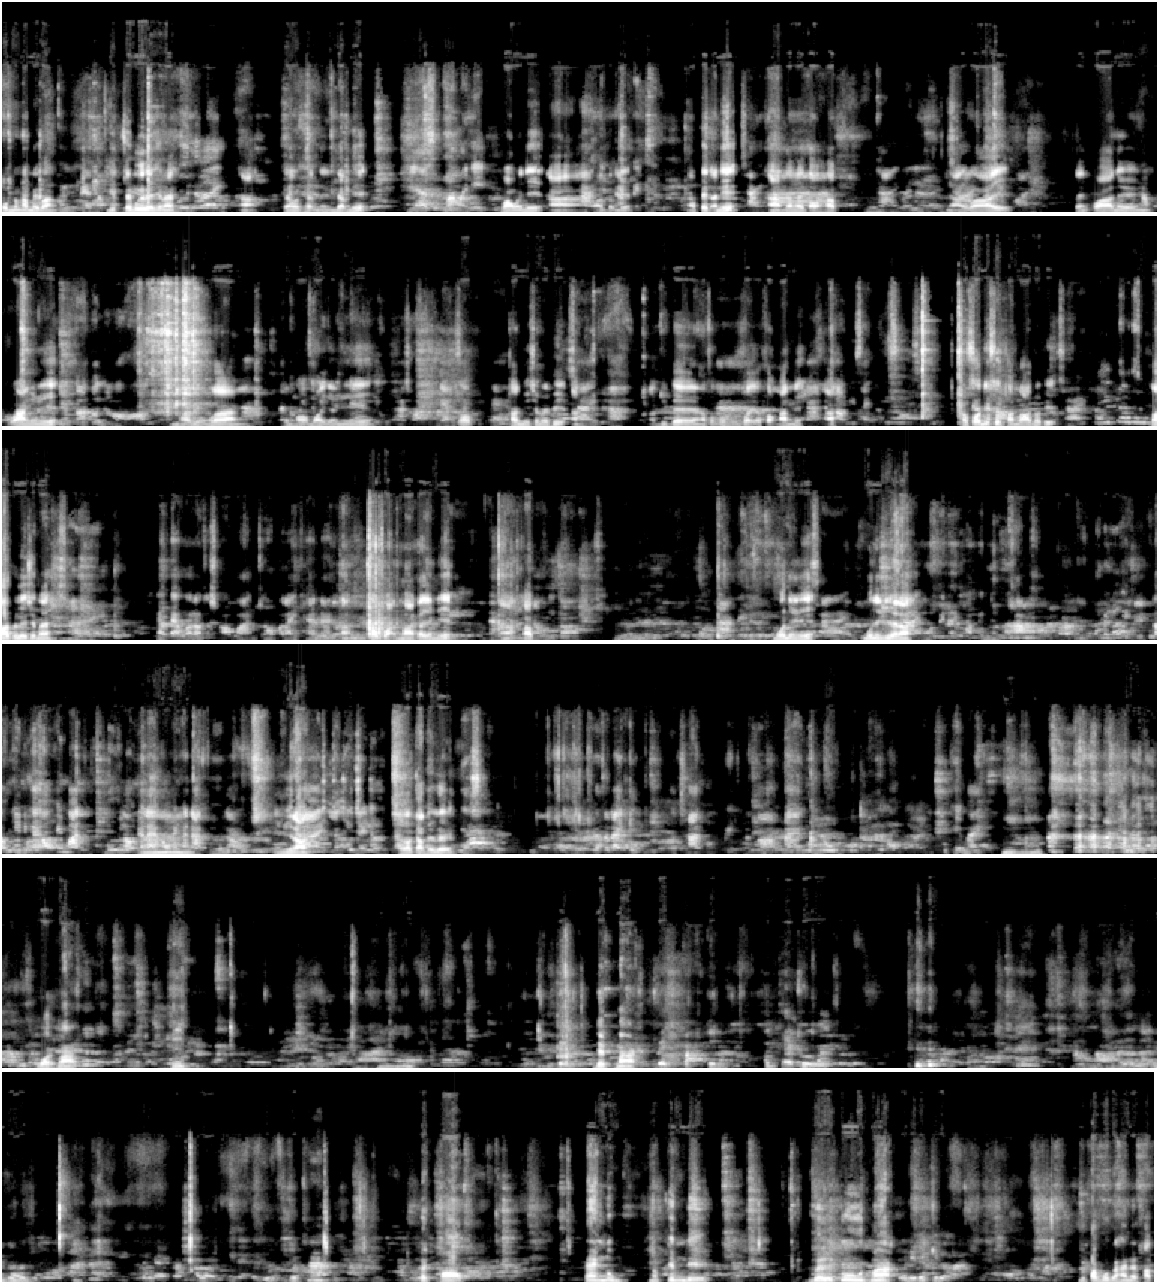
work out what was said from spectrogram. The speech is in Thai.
ผมต้องทำไงบ้างแม่ทำหยิบใช้มือเลยใช่ไหมมือเลยอ่าแป้งไว้แผ่นหนึ่งแบบนี้ yes วางไว้นี่วางไว้นี่ อ่าอะวางแบบนี้เป็ดอยู่หางเป็ดอันนี้ ใช่ค่ะอ่าแล้วไงต่อครับ หงายไว้เลยหงายไว้ใช่แตงกวาหนึ่งครับผมวางอย่างนี้แล้วก็ต้นหอมหอมอยู่ข้างล่าง อะต้นหอมวางอย่างนี้ถ้าชชอบอบพริกแดงข้างนี้ใช่ไหมพี่อะใช่ค่ะอะพริกแดงอะสมมติผมใส่ก็สองอันนี่ อะแล้วอะเอานี้ใส่น้ำซอสน้ำซอสนี่สุดทางร้านป่ะพี่ ใช่ค่ะ ราดไปเลยใช่ไหมใช่ แล้วแต่ว่าเราจะชอบหวานชอบอะไรแค่ไหนอะชอบหวานมากก็อย่างนี้ อะครับคราวนี้ก็ม้วนม้วนทานได้เลยม้วนอย่างนี้ ใช่ม้วนอย่างนี้เลยนะ ใช่ม้วนไปเลยค่ะเป็นหนึ่งคำม้วนไปเลยเรากินยังไงเอาให้มันมือเราเนี่ยแหละเอาให้ถนัดมือเราอย่างนี้นะ ใช่แล้วกินได้เลยแล้วก็กัดได้เลย Yes ก็จะได้กลิ่นรสชาติของเป็ดแล้วก็แป้งนุ่มๆโอเคไหม หืม อร่อยมาก อืมหืมเด็ดมากเป็ดปักกิ่งต้องแท้ทูอืมเป็นไงคะอร่อยไหมรสชาติเป็ดกรอบ แป้งนุ่ม น้ำจิ้มดี very good มาก วันนี้ได้กินแล้วล่ะ เดี๋ยวปักบุตรไว้ให้นะครับ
